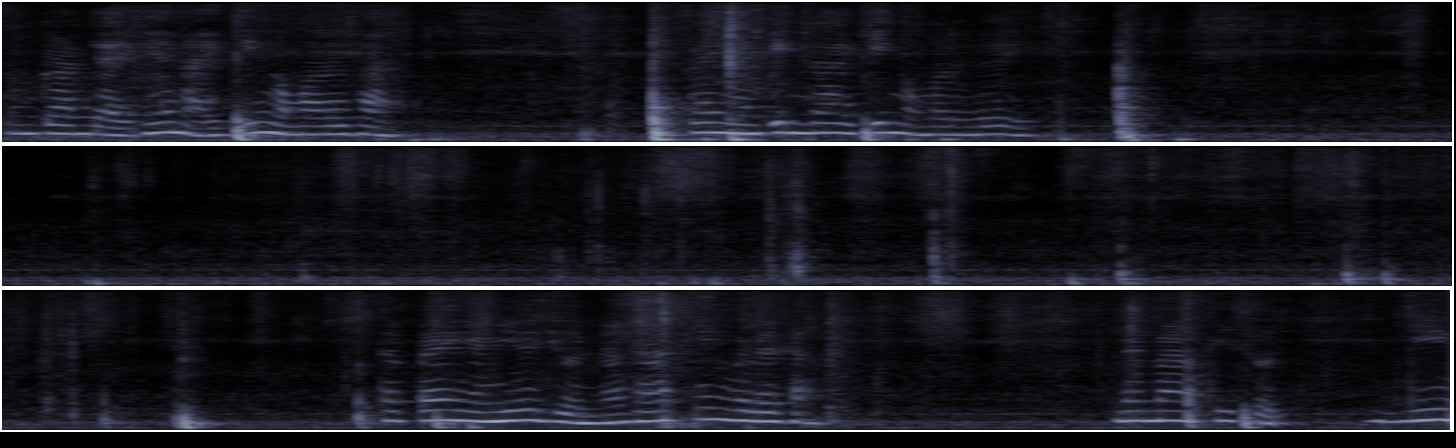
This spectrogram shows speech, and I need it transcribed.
ต้องการใหญ่แค่ไหนกิ้งออกมาเลยค่ะแป้งยังกิ้งได้กิ้งออกมาเลยถ้าแป้งยังยืดหยุ่นนะคะกิ้งไปเลยค่ะ ได้มากที่สุด ยิ่ง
